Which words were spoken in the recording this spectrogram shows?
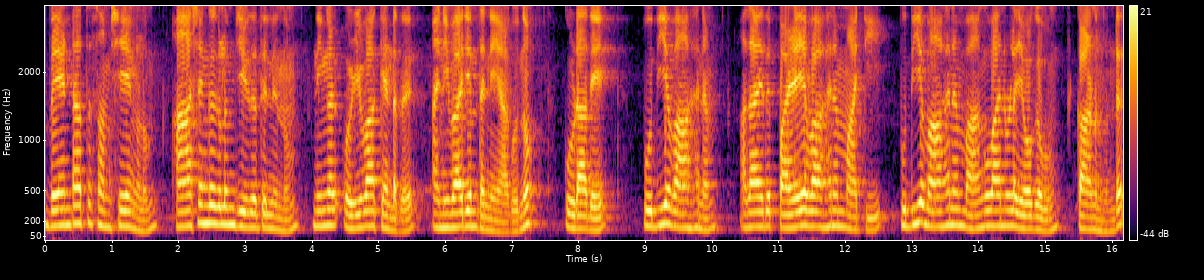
വേണ്ടാത്ത സംശയങ്ങളും ആശങ്കകളും ജീവിതത്തിൽ നിന്നും നിങ്ങൾ ഒഴിവാക്കേണ്ടത് അനിവാര്യം തന്നെയാകുന്നു. കൂടാതെ പുതിയ വാഹനം അതായത് പഴയ വാഹനം മാറ്റി പുതിയ വാഹനം വാങ്ങുവാനുള്ള യോഗവും കാണുന്നുണ്ട്.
